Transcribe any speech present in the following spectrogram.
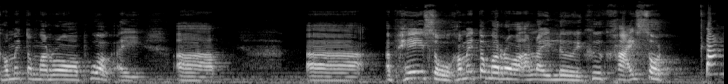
เขาไม่ต้องมารอพวกไออ่าอ่าอเพโซเขาไม่ต้องมารออะไรเลย คือขายสดตั้ง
